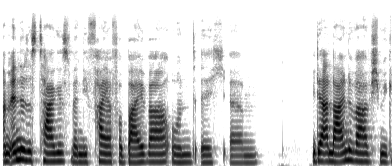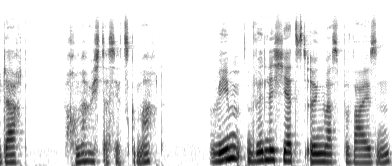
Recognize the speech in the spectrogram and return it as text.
am Ende des Tages, wenn die Feier vorbei war und ich ähm, wieder alleine war, habe ich mir gedacht, warum habe ich das jetzt gemacht? Wem will ich jetzt irgendwas beweisen?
